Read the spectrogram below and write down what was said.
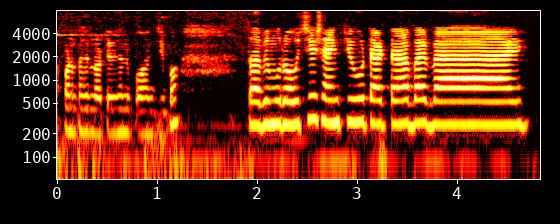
ଆପଣଙ୍କ ପାଖରେ ନୋଟିଫିକେସନ୍ ପହଞ୍ଚିବ ତ ଏବେ ମୁଁ ରହୁଛି thank you tata bye bye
